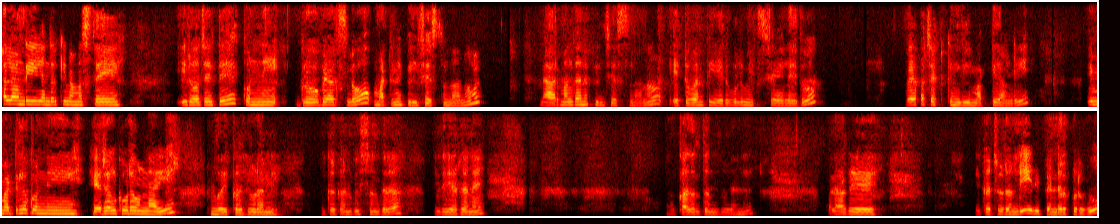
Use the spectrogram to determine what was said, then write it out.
Hello అండి అందరికీ నమస్తే. ఈరోజైతే కొన్ని గ్రో బ్యాగ్స్లో మట్టిని ఫిల్ చేస్తున్నాను. నార్మల్ గానే ఫిల్ చేస్తున్నాను. ఎటువంటి ఎరువులు మిక్స్ చేయలేదు. వేప చెట్టు కింది మట్టి అండి. ఈ మట్టిలో కొన్ని ఎర్రలు కూడా ఉన్నాయి. ఇంకో ఇక్కడ చూడండి. ఇక్కడ కనిపిస్తుంది కదా ఇది ఎర్రనే. కదులుతుంది చూడండి. అలాగే ఇక్కడ చూడండి ఇది పెండల పురుగు.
